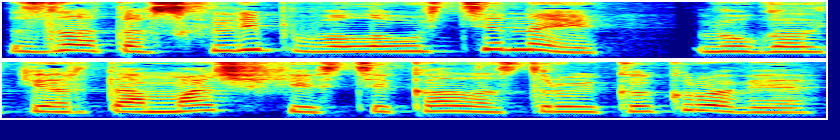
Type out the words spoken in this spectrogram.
Злата всхлипывала у стены, в уголке рта мачехи стекала струйка крови.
